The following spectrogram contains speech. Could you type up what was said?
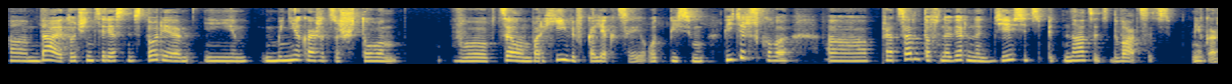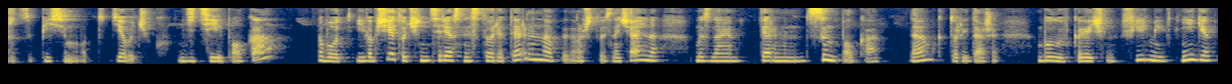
А, да, это очень интересная история. И мне кажется, что в, в целом в архиве, в коллекции от писем питерского э, процентов, наверное, 10, 15, 20 мне кажется, писем от девочек, детей полка. Вот. И вообще это очень интересная история термина, потому что изначально мы знаем термин «сын полка», да, который даже был увековечен в фильме, в книге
